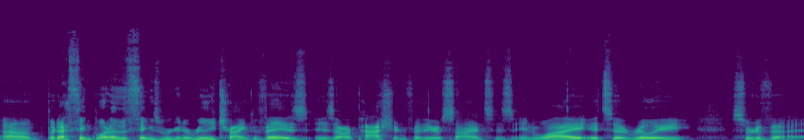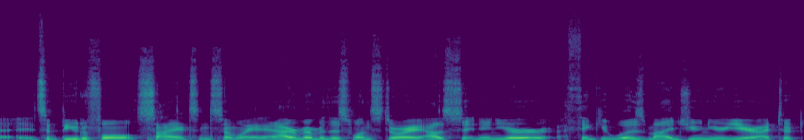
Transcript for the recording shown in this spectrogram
Um, but I think one of the things we're going to really try and convey is, is our passion for the earth sciences and why it's a really sort of a, it's a beautiful science in some way. And I remember this one story. I was sitting in your, I think it was my junior year. I took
